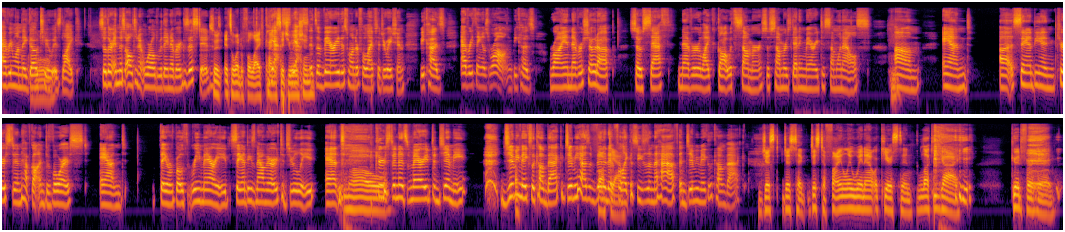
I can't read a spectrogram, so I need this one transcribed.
Everyone they go Cool. to is like so they're in this alternate world where they never existed. So it's- it's a wonderful life kind Yes, of situation. Yes, it's a very this wonderful life situation because everything is wrong because Ryan never showed up, so Seth never like got with Summer, so Summer's getting married to someone else. Hmm. Um and uh Sandy and Kirsten have gotten divorced and they are both remarried. Sandy's now married to Julie and no. Kirsten is married to Jimmy. Jimmy makes a comeback. Jimmy hasn't been Fuck in it yeah. for like a season and a half, and Jimmy makes a comeback. Just just to just to finally win out with Kirsten. Lucky guy. Good for him.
